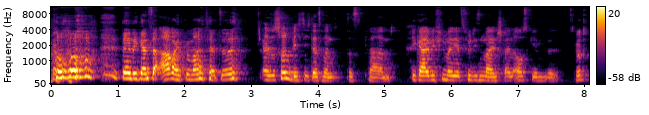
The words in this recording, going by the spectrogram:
der die ganze Arbeit gemacht hätte. Also schon wichtig, dass man das plant. Egal wie viel man jetzt für diesen Meilenstein ausgeben will. Gut.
